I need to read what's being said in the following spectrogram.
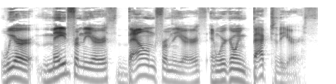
we are made from the earth, bound from the earth, and we're going back to the earth.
